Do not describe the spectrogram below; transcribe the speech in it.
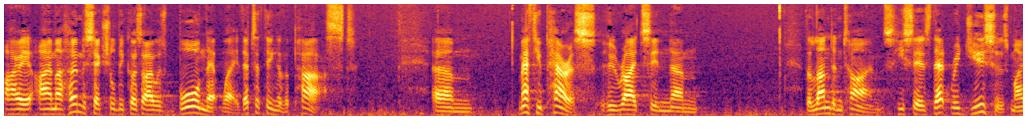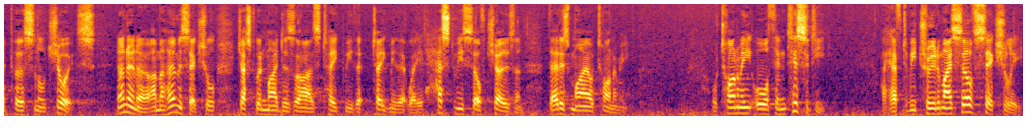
I, I'm a homosexual because I was born that way. That's a thing of the past. Um, Matthew Parris, who writes in um, the London Times, he says that reduces my personal choice. No, no, no, I'm a homosexual just when my desires take me that, take me that way. It has to be self chosen. That is my autonomy. Autonomy, authenticity. I have to be true to myself sexually.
